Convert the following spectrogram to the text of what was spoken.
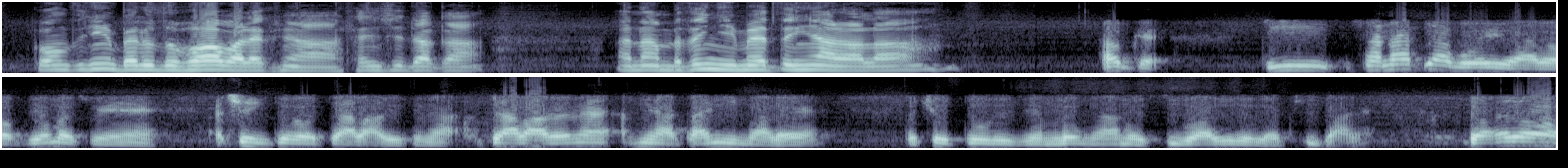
။ကောင်သူငင်းဘယ်လိုသဘောပါလဲခင်ဗျာ။ထိုင်းစစ်တပ်ကအနာမသိညီမဲ့သိရတာလား။ဟုတ်ကဲ့။ဒီဆန္ဒပြပွဲတွေကတော့ပြောမှဆိုရင်အချိန်တော်တော်ကြာလာပြီခင်ဗျ။ကြာလာတဲ့နဲ့အမျှတိုင်းပြည်မှာလည်းတချို့ tourism လုပ်ငန်းတွေစီးပွားရေးတွေလည်းထိပါတယ်။ဆိုတော့အဲ့တော့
